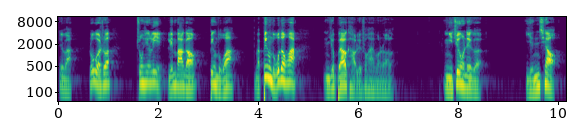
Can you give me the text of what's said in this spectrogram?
对吧？如果说中性粒、淋巴高，病毒啊，对吧？病毒的话，你就不要考虑风寒风热了，你就用这个银翘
